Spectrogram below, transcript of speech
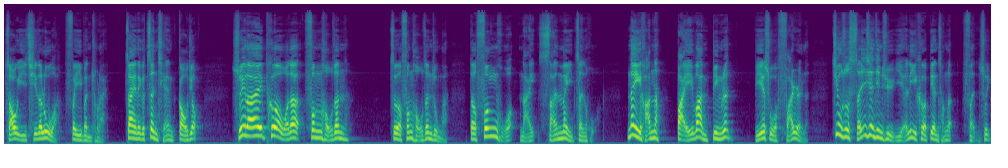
早已骑着鹿啊飞奔出来，在那个阵前高叫：“谁来破我的烽火阵呢？”这烽火阵中啊的烽火乃三昧真火，内含呢百万兵刃，别说凡人了。就是神仙进去，也立刻变成了粉碎。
